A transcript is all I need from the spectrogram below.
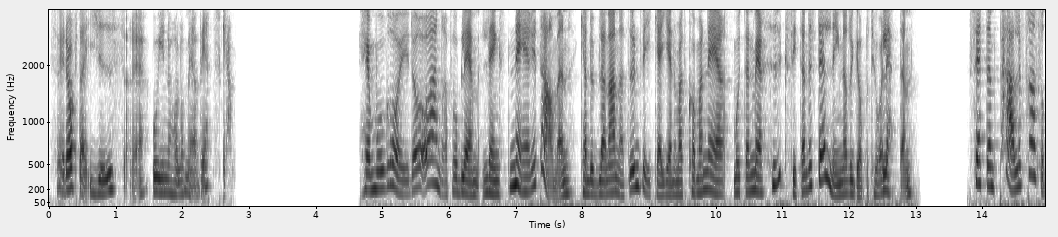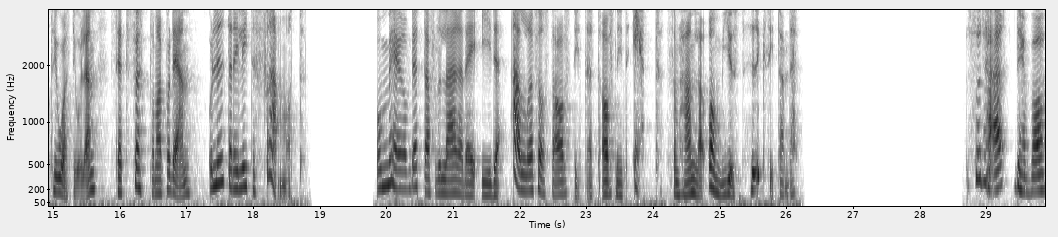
så är det ofta ljusare och innehåller mer vätska. Hemorrojder och andra problem längst ner i tarmen kan du bland annat undvika genom att komma ner mot en mer huksittande ställning när du går på toaletten. Sätt en pall framför toastolen, sätt fötterna på den och luta dig lite framåt. Och mer om detta får du lära dig i det allra första avsnittet, avsnitt 1, som handlar om just hugsittande. Sådär, det var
